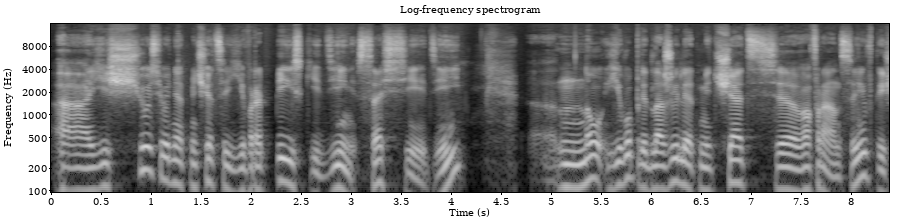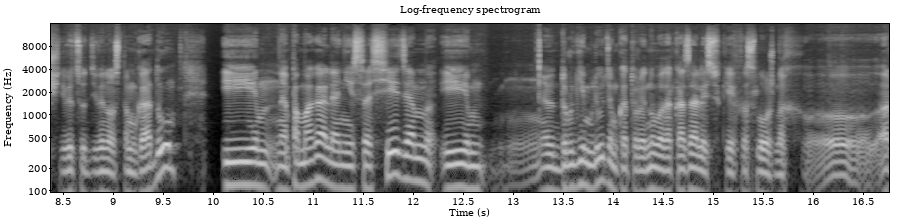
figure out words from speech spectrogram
А еще сегодня отмечается Европейский день соседей. Но его предложили отмечать во Франции в 1990 году. И помогали они соседям и другим людям, которые ну, вот, оказались в каких-то сложных э,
